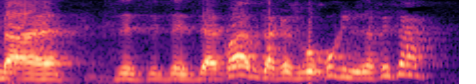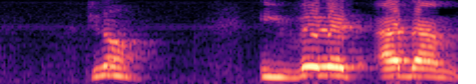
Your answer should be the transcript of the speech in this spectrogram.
ben, c'est- incroyable, c'est Akash Baruch Hu qui nous a fait ça. Tu non. Ivelet Adam,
